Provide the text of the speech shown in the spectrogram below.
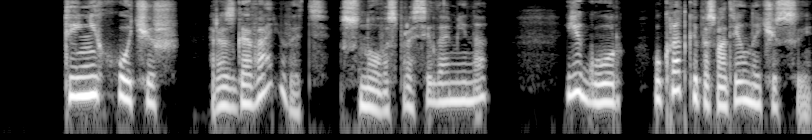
— Ты не хочешь разговаривать? — снова спросила Амина. Егор украдкой посмотрел на часы.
